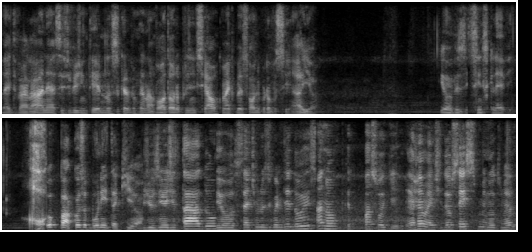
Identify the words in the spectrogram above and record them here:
Daí tu vai lá, né? Assiste o vídeo inteiro, não se inscreve no canal. Volta a hora presencial. Como é que o pessoal olha pra você? Aí, ó. Eu avisei. Se inscreve. Opa, coisa bonita aqui, ó. Videozinho editado. Deu 7 minutos e 42. Ah, não, porque passou aqui. É, realmente, deu 6 minutos mesmo.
